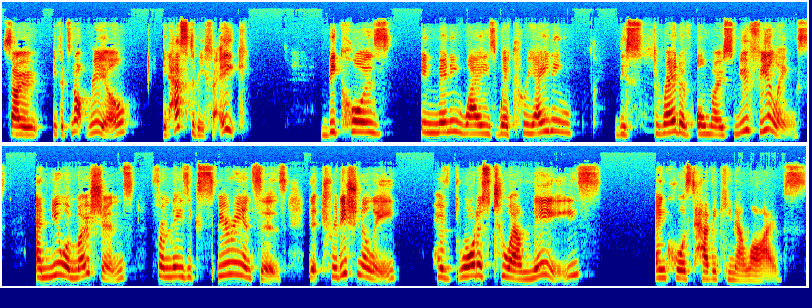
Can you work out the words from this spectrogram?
So if it's not real it has to be fake. Because in many ways we're creating this thread of almost new feelings and new emotions from these experiences that traditionally have brought us to our knees and caused havoc in our lives.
